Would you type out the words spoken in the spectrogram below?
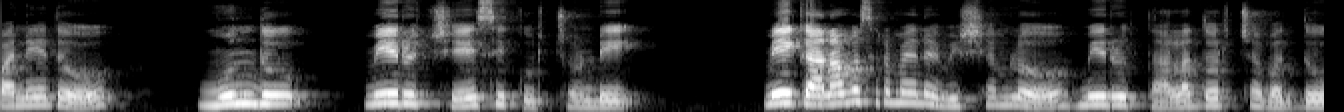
పనేదో ముందు మీరు చేసి కూర్చోండి. మీకు అనవసరమైన విషయంలో మీరు తలదొర్చవద్దు.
